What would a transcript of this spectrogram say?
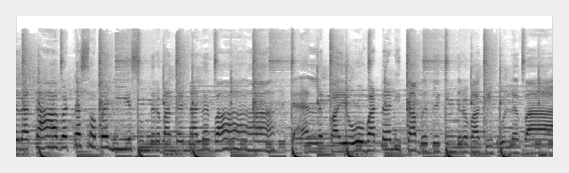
රටාවට සොබනිය සුන්දර බඳ නලවා තැල්ල පයෝ වට නිතබද කින්දර වගේ පොලවා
